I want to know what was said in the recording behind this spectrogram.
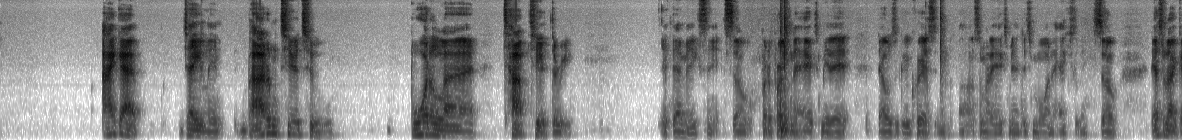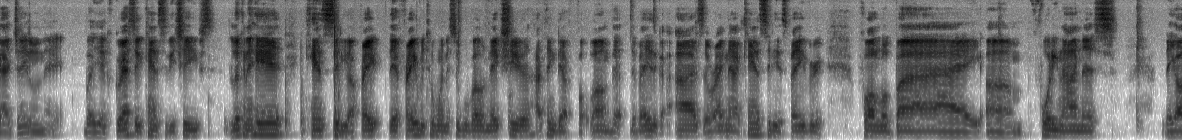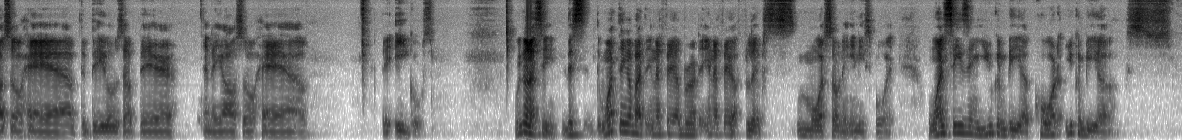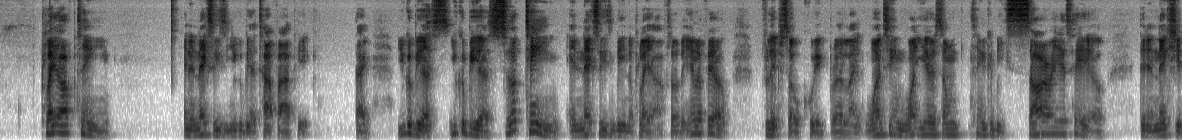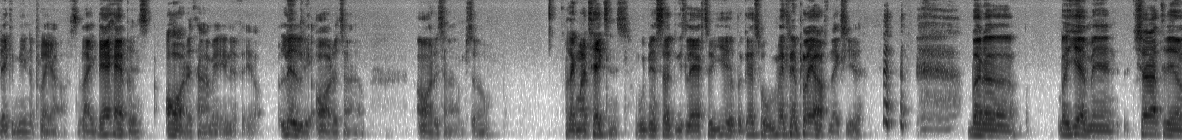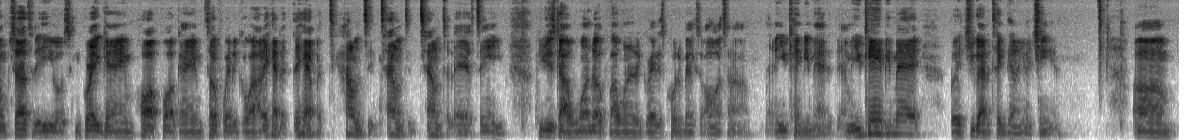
I got Jalen bottom tier two, borderline top tier three. If that makes sense. So for the person that asked me that, that was a good question. Uh, somebody asked me that this morning actually. So that's what I got Jalen at. But yeah, congrats to the Kansas City Chiefs. Looking ahead, Kansas City are fav- they're favored to win the Super Bowl next year. I think that um the, the basic odds are right now Kansas City is favored, followed by um 49ers. They also have the Bills up there, and they also have the Eagles. We're gonna see this. One thing about the NFL, bro, the NFL flips more so than any sport. One season you can be a quarter, you can be a playoff team, and the next season you could be a top five pick. Like you could be a you could be a suck team, and next season be in the playoffs. So the NFL flips so quick, bro. Like one team, one year, some team could be sorry as hell. Then the next year they could be in the playoffs. Like that happens all the time in NFL. Literally all the time, all the time. So, like my Texans, we've been sucked these last two years, but guess what? We're making the playoffs next year. but uh, but yeah, man, shout out to them. Shout out to the Eagles. Great game, hard fought game, tough way to go out. They had a they have a talented, talented, talented ass team. You just got one up by one of the greatest quarterbacks of all time, and you can't be mad at that. I mean, you can be mad, but you got to take that on your chin. Um,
